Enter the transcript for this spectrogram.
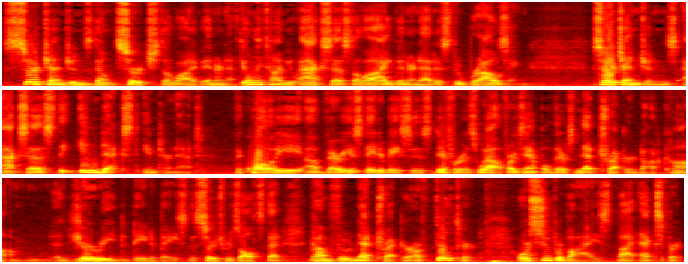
search engines don't search the live internet. The only time you access the live internet is through browsing. Search engines access the indexed internet. The quality of various databases differ as well. For example, there's nettrekker.com a juried database. The search results that come through NetTrekker are filtered or supervised by experts.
